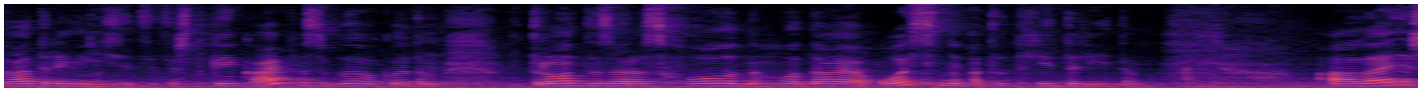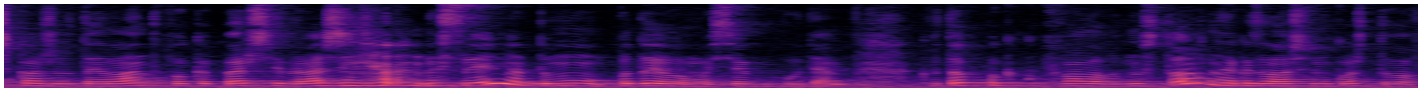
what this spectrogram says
2-3 місяці. Це ж такий кайф, особливо коли там в Торонто зараз холодно, холодає осінь, а тут літо-літо. Але я ж кажу, Таїланд поки перші враження не сильно, тому подивимось, як буде. Квиток поки купувала в одну сторону. Я казала, що він коштував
